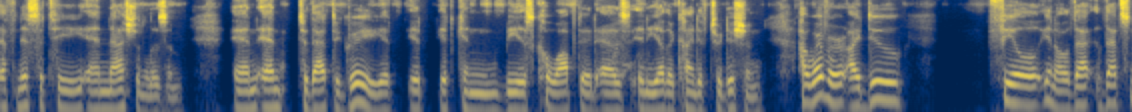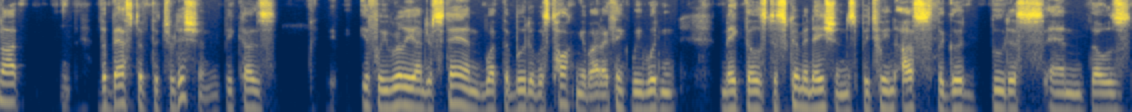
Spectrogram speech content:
ethnicity and nationalism, and and to that degree, it it it can be as co-opted as any other kind of tradition. However, I do feel you know that that's not the best of the tradition because if we really understand what the Buddha was talking about, I think we wouldn't make those discriminations between us, the good Buddhists, and those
